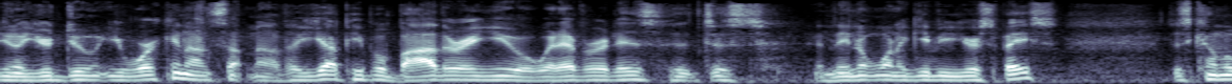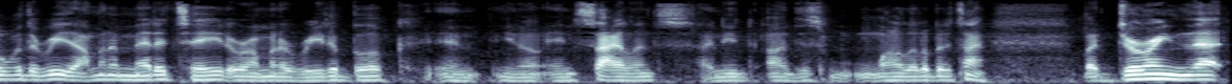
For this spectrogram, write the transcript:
you know, you're doing, you're working on something else. You got people bothering you or whatever it is, it just, and they don't want to give you your space. Just come up with a read. I'm going to meditate or I'm going to read a book in, you know, in silence. I need, I just want a little bit of time. But during that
